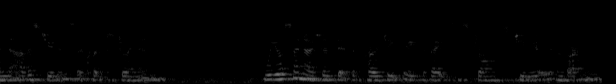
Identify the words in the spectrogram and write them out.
and the other students are quick to join in. We also noted that the project activates a strong studio environment.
